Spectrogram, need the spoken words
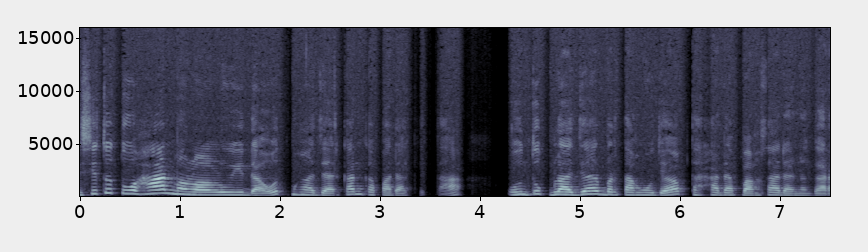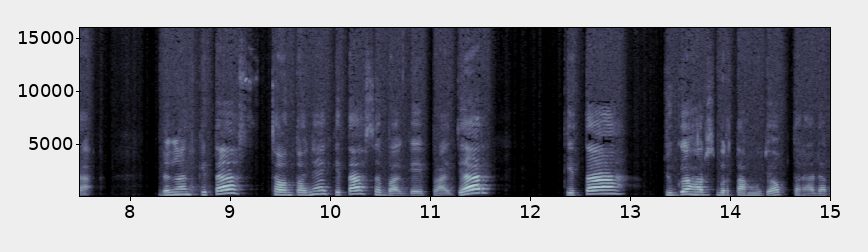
di situ Tuhan melalui Daud mengajarkan kepada kita untuk belajar bertanggung jawab terhadap bangsa dan negara. Dengan kita Contohnya kita sebagai pelajar, kita juga harus bertanggung jawab terhadap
